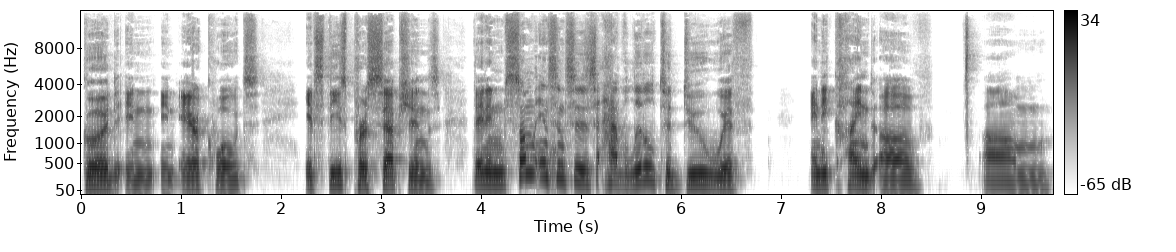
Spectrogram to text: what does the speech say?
good in in air quotes. It's these perceptions that in some instances have little to do with any kind of um,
